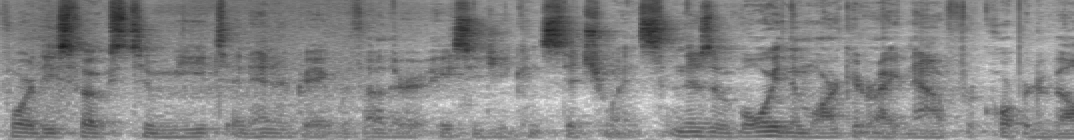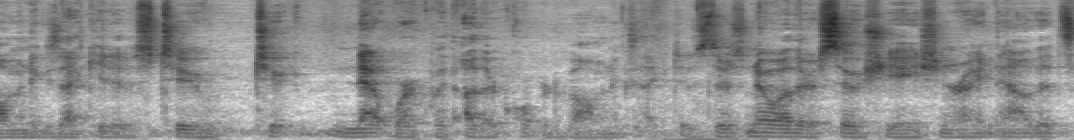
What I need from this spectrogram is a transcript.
for these folks to meet and integrate with other ACG constituents. And there's a void in the market right now for corporate development executives to to network with other corporate development executives. There's no other association right now that's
